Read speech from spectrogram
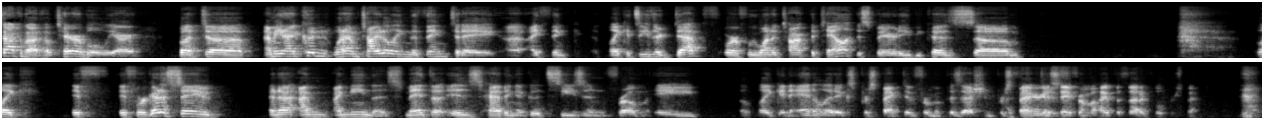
talk about how terrible we are. But uh, I mean, I couldn't when I'm titling the thing today. Uh, I think like it's either depth or if we want to talk the talent disparity because um, like if if we're gonna say and I, I'm I mean this, Mantha is having a good season from a like an analytics perspective, from a possession You're perspective. going to say from a hypothetical perspective.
